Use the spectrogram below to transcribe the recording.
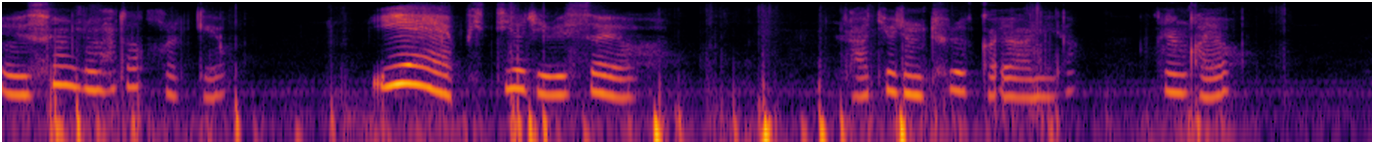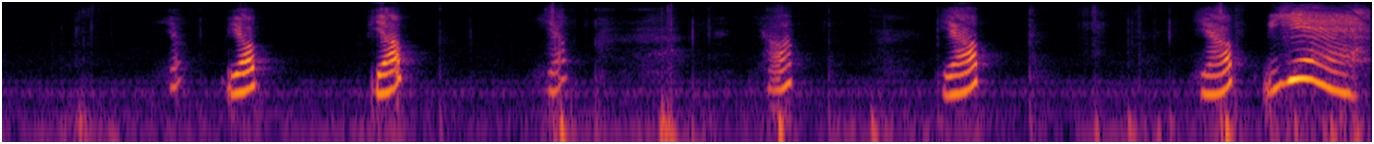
여기 수영 좀 하다가 갈게요. 예! 비디오 재밌어요. 라디오 좀 틀을까요? 아니다. 그냥 가요. 얍, 얍, 얍, 얍, 얍, 얍, 얍, 예!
